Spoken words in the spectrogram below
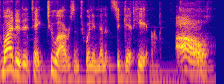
why did it take two hours and 20 minutes to get here? Oh.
